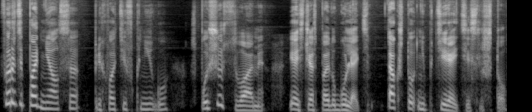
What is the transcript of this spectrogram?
Ферди поднялся, прихватив книгу. «Спущусь с вами. Я сейчас пойду гулять, так что не потеряйте, если что».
